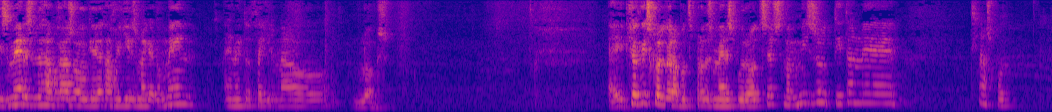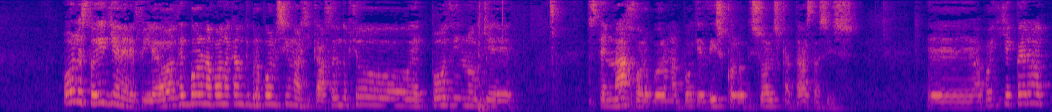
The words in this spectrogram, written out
τις μέρες που δεν θα βγάζω και δεν θα έχω γύρισμα για το main, εννοείται ότι θα γυρνάω vlogs. Ε, η πιο δύσκολη τώρα από τις πρώτες μέρες που ρώτησες, νομίζω ότι ήταν. Ε, τι να σου πω. Όλες το ίδιο είναι ρε φιλέο. Δεν μπορώ να πάω να κάνω την προπόνησή μου αρχικά. Αυτό είναι το πιο επώδυνο και στενάχωρο μπορώ να πω και δύσκολο της όλης κατάστασης. Ε, από εκεί και πέρα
